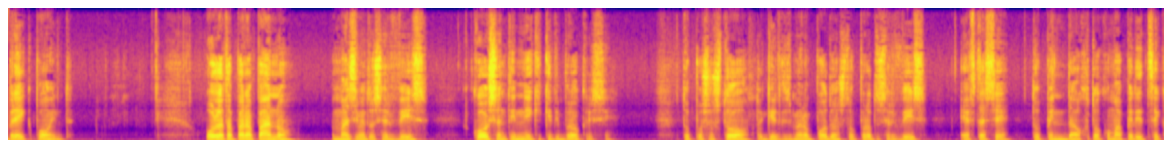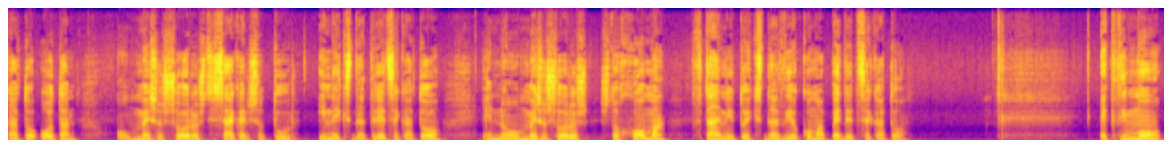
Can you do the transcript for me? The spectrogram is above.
break point. Όλα τα παραπάνω μαζί με το σερβίς κόσαν την νίκη και την πρόκριση. Το ποσοστό των κερδισμένων πόντων στο πρώτο σερβίς έφτασε το 58,5% όταν ο μέσος όρος της Άκαρης στο Tour είναι 63% ενώ ο μέσος όρος στο χώμα φτάνει το 62,5%. Εκτιμώ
